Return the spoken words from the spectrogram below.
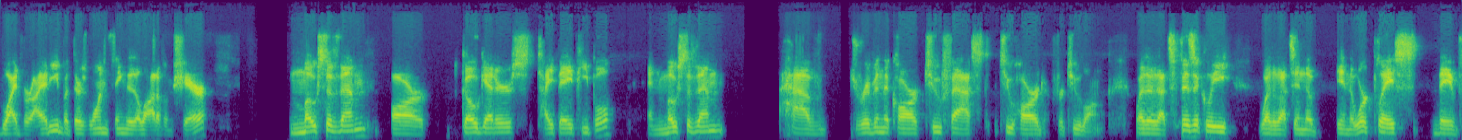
wide variety but there's one thing that a lot of them share. Most of them are go-getters type a people and most of them have driven the car too fast too hard for too long. Whether that's physically whether that's in the in the workplace they've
